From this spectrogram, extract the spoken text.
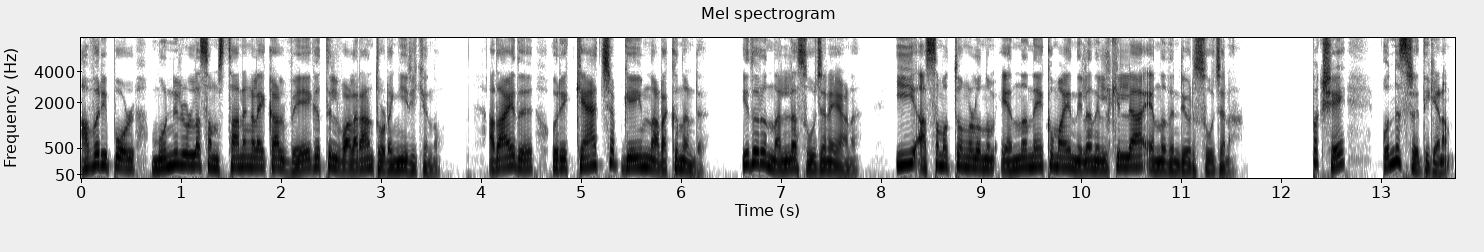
അവരിപ്പോൾ മുന്നിലുള്ള സംസ്ഥാനങ്ങളെക്കാൾ വേഗത്തിൽ വളരാൻ തുടങ്ങിയിരിക്കുന്നു. അതായത് ഒരു ക്യാച്ചപ്പ് ഗെയിം നടക്കുന്നുണ്ട്. ഇതൊരു നല്ല സൂചനയാണ്. ഈ അസമത്വങ്ങളൊന്നും എന്നേക്കുമായി നിലനിൽക്കില്ല എന്നതിന്റെ ഒരു സൂചന. പക്ഷേ ഒന്ന് ശ്രദ്ധിക്കണം.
